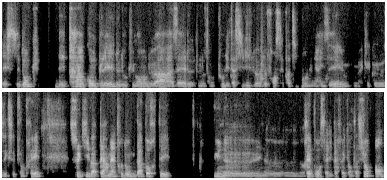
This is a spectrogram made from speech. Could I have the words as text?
et c'est donc des trains complets de documents de A à Z, notamment tout l'état civil de France est pratiquement numérisé, à quelques exceptions près, ce qui va permettre donc d'apporter une, réponse à l'hyperfréquentation en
